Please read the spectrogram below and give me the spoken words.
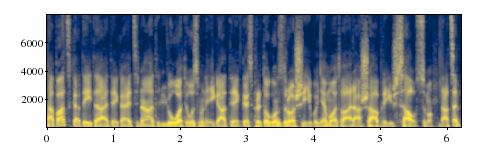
Tāpat skatītāji tiek aicināti ļoti uzmanīgi attiekties pret ugunsdrošību, ņemot vērā šā brīža sausumu. Dace?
